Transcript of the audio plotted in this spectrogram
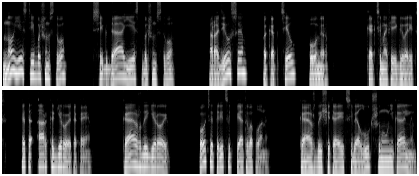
Но есть и большинство. Всегда есть большинство. Родился, покоптил, умер. Как Тимофей говорит, это арка героя такая. Каждый герой, хоть и 35-го плана. Каждый считает себя лучшим и уникальным,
